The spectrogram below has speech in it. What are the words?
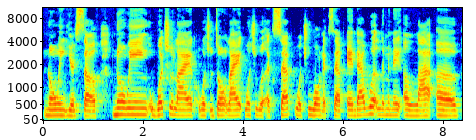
knowing yourself, knowing what you like, what you don't like, what you will accept, what you won't accept. And that will eliminate a lot of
